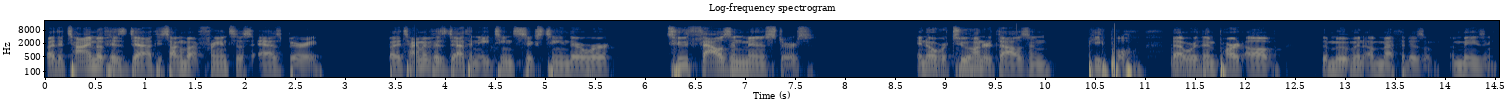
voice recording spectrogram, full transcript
By the time of his death, he's talking about Francis Asbury. By the time of his death in 1816, there were 2,000 ministers and over 200,000 people that were then part of the movement of Methodism. Amazing.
